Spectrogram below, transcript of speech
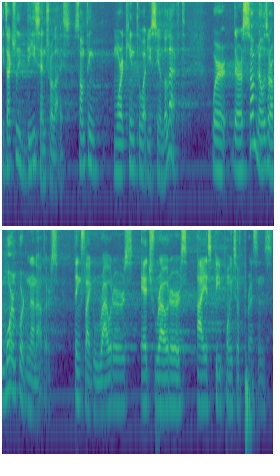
It's actually decentralized, something more akin to what you see on the left, where there are some nodes that are more important than others things like routers, edge routers, ISP points of presence.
